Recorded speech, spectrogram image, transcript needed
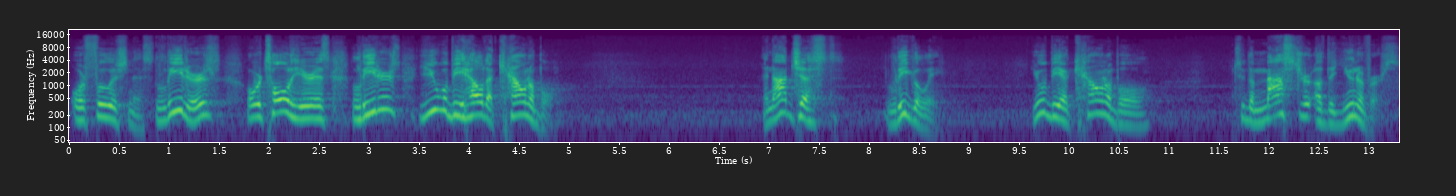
or foolishness. Leaders, what we're told here is leaders, you will be held accountable. And not just legally, you will be accountable to the master of the universe,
